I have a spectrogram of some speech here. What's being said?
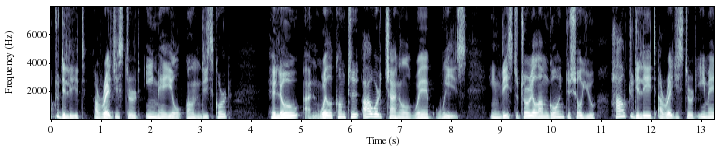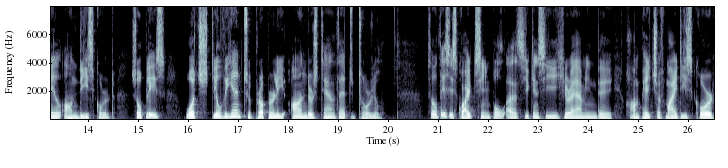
to delete a registered email on Discord? Hello and welcome to our channel Web Whizz. In this tutorial I'm going to show you how to delete a registered email on Discord. So please watch till the end to properly understand the tutorial. So this is quite simple. As you can see here I am in the homepage of my Discord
